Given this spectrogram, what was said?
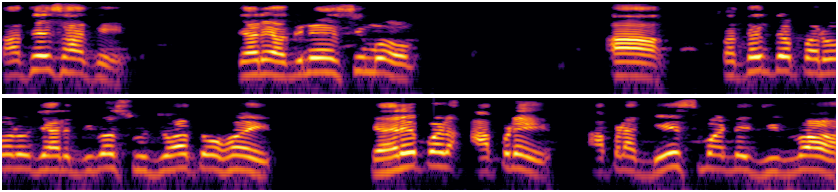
સાથે સાથે જ્યારે અગ્નેસીમો આ સ્વતંત્ર પર્વનો જ્યારે દિવસ ઉજવાતો હોય ત્યારે પણ આપણે આપણા દેશ માટે જીવવા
